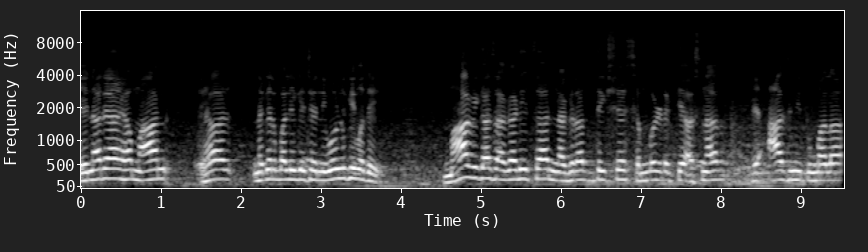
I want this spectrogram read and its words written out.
येणाऱ्या ह्या महान ह्या नगरपालिकेच्या निवडणुकीमध्ये महाविकास आघाडीचा नगराध्यक्ष शंभर टक्के असणार हे आज मी तुम्हाला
